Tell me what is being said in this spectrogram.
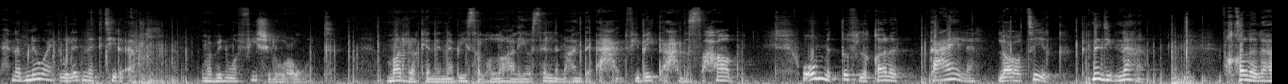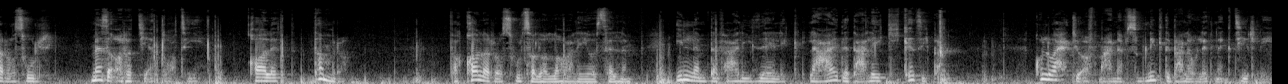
إحنا بنوعد ولادنا كتير قوي وما بنوفيش الوعود. مرة كان النبي صلى الله عليه وسلم عند أحد في بيت أحد الصحابة وأم الطفل قالت تعالى لأعطيك بتنادي ابنها. فقال لها الرسول ماذا أردت أن تعطيه؟ قالت تمرة. فقال الرسول صلى الله عليه وسلم إن لم تفعلي ذلك لعادت عليك كذبا. كل واحد يقف مع نفسه. بنكذب على أولادنا كتير ليه؟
